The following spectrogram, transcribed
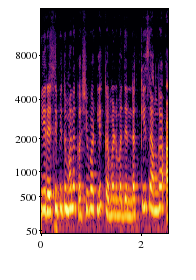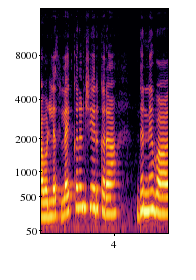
ही रेसिपी तुम्हाला कशी वाटली? कमेंटमध्ये नक्की सांगा. आवडल्यास लाईक करा शेअर करा. धन्यवाद.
